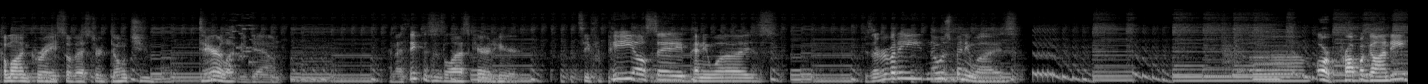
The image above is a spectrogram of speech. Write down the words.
Come on, Gray Sylvester, don't you dare let me down. And I think this is the last carrot here. See, for P, I'll say Pennywise. Because everybody knows Pennywise. Um, or Propagandhi.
